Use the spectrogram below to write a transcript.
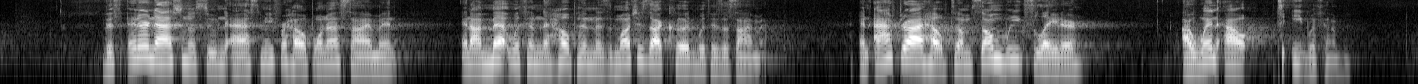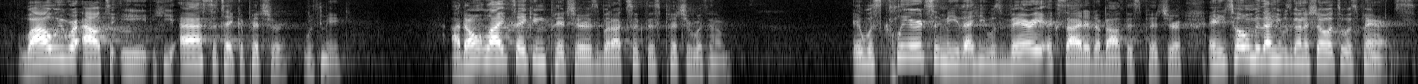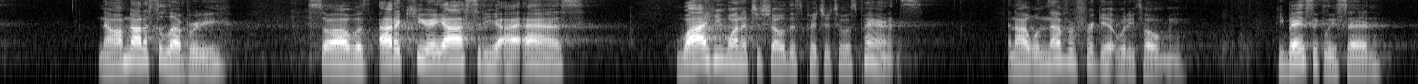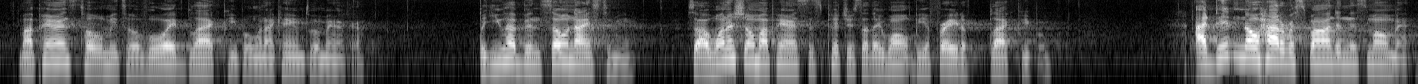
This international student asked me for help on an assignment, and I met with him to help him as much as I could with his assignment. And after I helped him, some weeks later, I went out to eat with him. While we were out to eat, he asked to take a picture with me. I don't like taking pictures, but I took this picture with him it was clear to me that he was very excited about this picture, and he told me that he was going to show it to his parents. Now, I'm not a celebrity, so I was out of curiosity, I asked why he wanted to show this picture to his parents. And I will never forget what he told me. He basically said, My parents told me to avoid black people when I came to America. But you have been so nice to me. So I want to show my parents this picture so they won't be afraid of black people. I didn't know how to respond in this moment.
